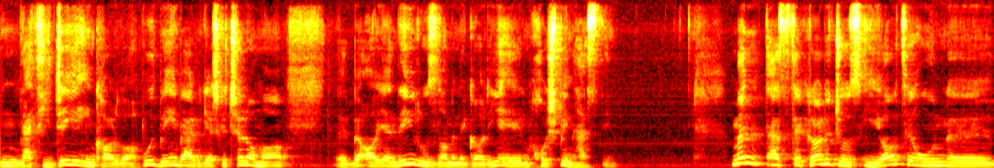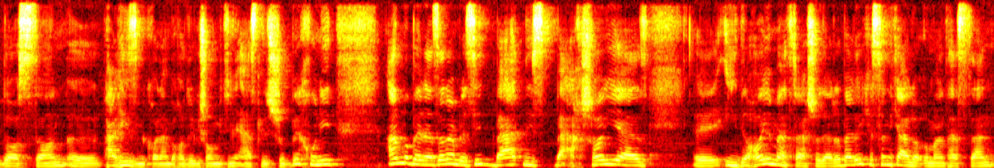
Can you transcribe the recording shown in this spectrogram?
نتیجه این کارگاه بود به این برمیگشت که چرا ما به آینده روزنامه نگاری علم خوشبین هستیم. من از تکرار جزئیات اون داستان پرهیز می‌کنم به خاطر که شما می‌تونید اصلش رو بخونید. اما به نظرم رسید بعد نیست بخشهایی از ایده های مطرح شده رو برای کسانی که علاقمند هستن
